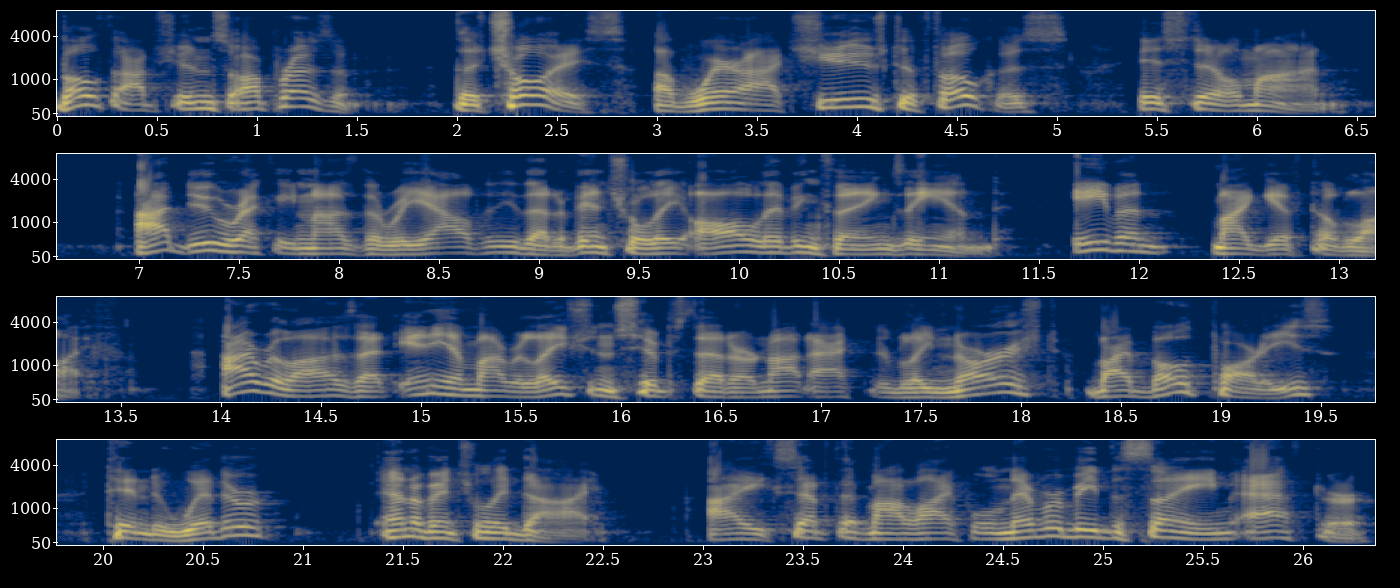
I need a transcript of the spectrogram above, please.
Both options are present. The choice of where I choose to focus is still mine. I do recognize the reality that eventually all living things end, even my gift of life. I realize that any of my relationships that are not actively nourished by both parties tend to wither and eventually die. I accept that my life will never be the same after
